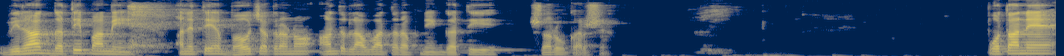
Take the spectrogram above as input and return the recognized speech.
વિરાગ ગતિ પામી અને તે ભવચક્રનો અંત લાવવા તરફની ગતિ શરૂ કરશે. પોતાને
